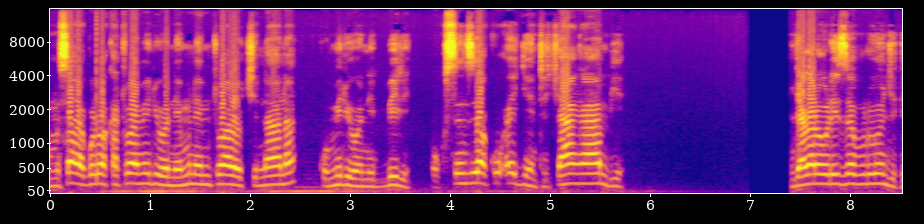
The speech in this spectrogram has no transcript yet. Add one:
omusaala guli wakati wa miliyoni emu n'emitwalo kinaana ku miliyoni bbiri. Okusinziira ku agent kyaŋambye njagala owulize bulungi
